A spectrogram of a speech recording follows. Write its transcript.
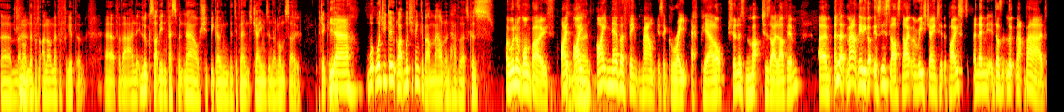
Um, and I'll Hmm. never and I'll never forgive them uh, for that. And it looks like the investment now should be going in the defence, James and Alonso, particularly. Yeah. What what do you do? Like, what do you think about Mount and Havertz? Because I wouldn't want both. I, No. I I never think Mount is a great FPL option as much as I love him. Um, and look, Mount nearly got this assist last night when Reece James hit the post, and then it doesn't look that bad.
